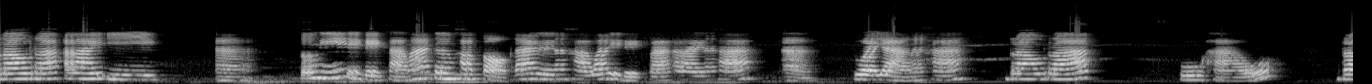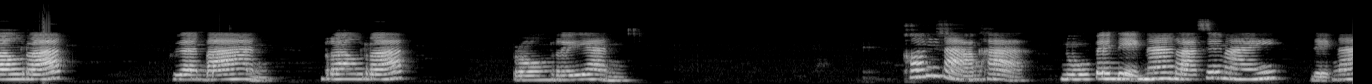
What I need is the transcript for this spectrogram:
เรารักอะไรอีก อ่า ตรงนี้เด็กๆสามารถเติมคำตอบได้เลยนะคะ ว่าเด็กๆรักอะไรนะคะ อ่า ตัวอย่างนะคะ เรารักภูเขา เรารัก เพื่อนบ้าน เรารัก โรงเรียน ข้อที่สามค่ะ หนูเป็นเด็กน่ารักใช่ไหม เด็กน่า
